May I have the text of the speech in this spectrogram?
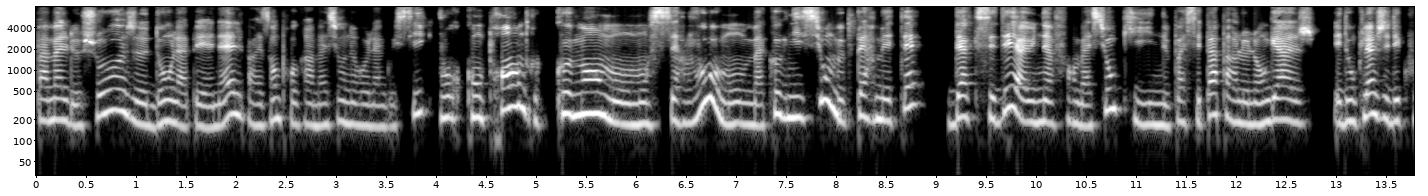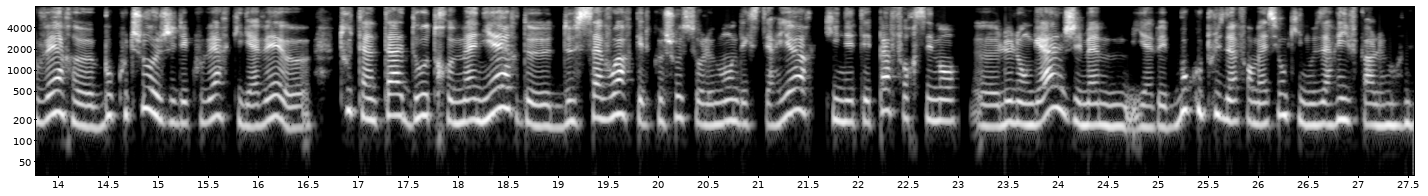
pas mal de choses, dont la PNL, par exemple, programmation neurolinguistique, pour comprendre comment mon, mon cerveau, mon, ma cognition me permettait d'accéder à une information qui ne passait pas par le langage. Et donc là, j'ai découvert euh, beaucoup de choses. J'ai découvert qu'il y avait euh, tout un tas d'autres manières de, de, savoir quelque chose sur le monde extérieur qui n'était pas forcément euh, le langage. Et même, il y avait beaucoup plus d'informations qui nous arrivent par le monde,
